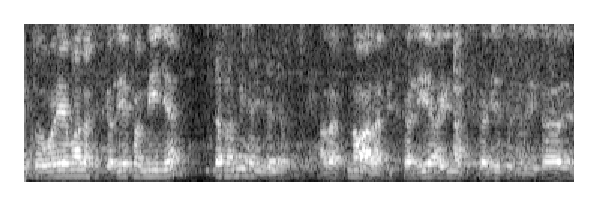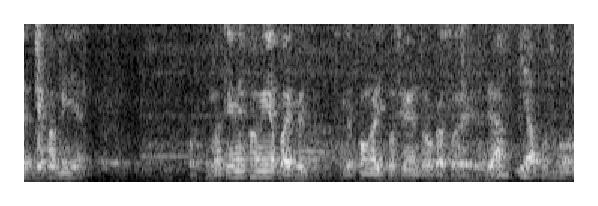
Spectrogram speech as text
entonces voy a llamar a la Fiscalía de Familia, Nuestra familia vive lejos. a la, no, a la Fiscalía, hay una Fiscalía especializada de, de familia, porque no tienen familia para que se le ponga a disposición en todo caso de ellos, ¿ya? Ya, por favor.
